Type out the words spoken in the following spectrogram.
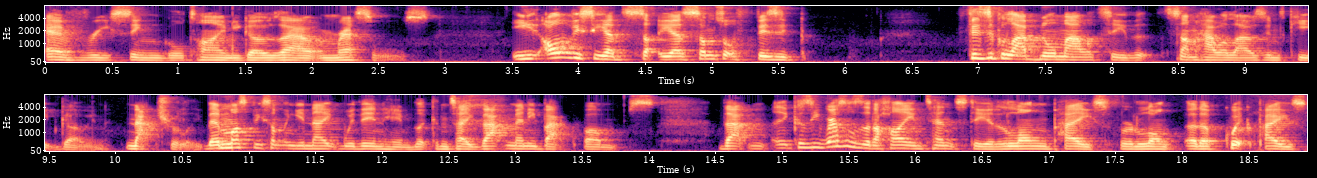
every single time he goes out and wrestles. He obviously had he has some sort of physic physical abnormality that somehow allows him to keep going naturally. There must be something innate within him that can take that many back bumps that because he wrestles at a high intensity at a long pace for a long at a quick pace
